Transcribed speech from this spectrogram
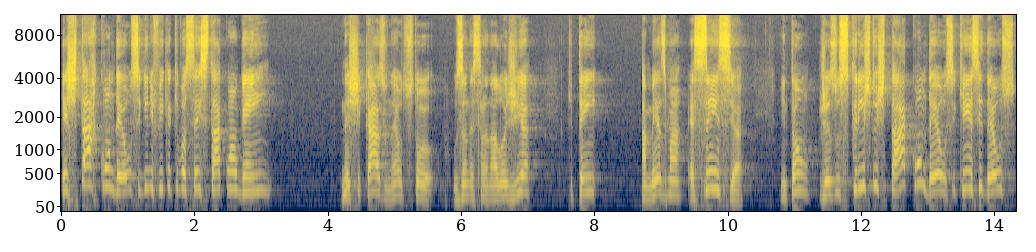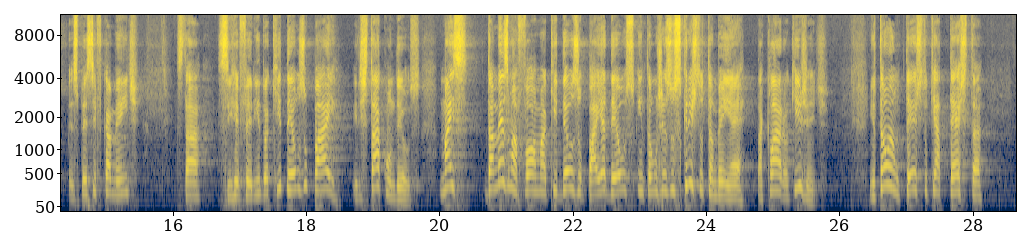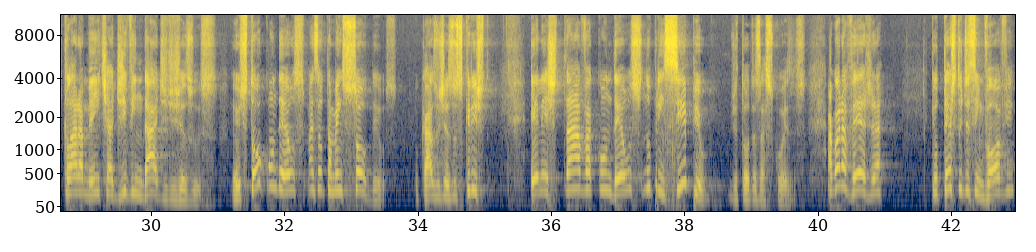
Estar com Deus significa que você está com alguém, neste caso, né, eu estou usando essa analogia, que tem a mesma essência. Então, Jesus Cristo está com Deus. E quem é esse Deus, especificamente, está se referindo aqui Deus o Pai. Ele está com Deus. Mas da mesma forma que Deus o Pai é Deus, então Jesus Cristo também é. Está claro aqui, gente? Então é um texto que atesta claramente a divindade de Jesus. Eu estou com Deus, mas eu também sou Deus. No caso, Jesus Cristo. Ele estava com Deus no princípio de todas as coisas. Agora veja que o texto desenvolve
